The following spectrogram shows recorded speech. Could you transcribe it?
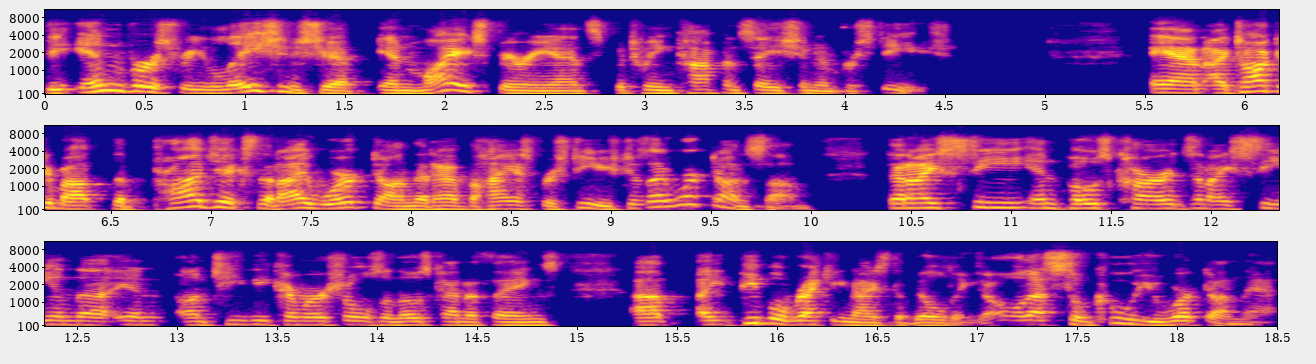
the inverse relationship in my experience between compensation and prestige and i talked about the projects that i worked on that have the highest prestige because i worked on some that I see in postcards and I see in the in on TV commercials and those kind of things. Uh, I, people recognize the buildings. Oh, that's so cool! You worked on that.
